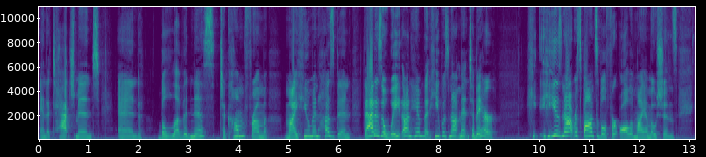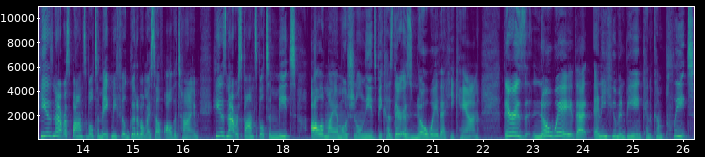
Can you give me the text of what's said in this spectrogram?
and attachment and belovedness to come from my human husband, that is a weight on him that he was not meant to bear. He, he is not responsible for all of my emotions. He is not responsible to make me feel good about myself all the time. He is not responsible to meet all of my emotional needs because there is no way that he can. There is no way that any human being can complete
